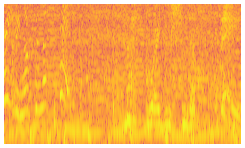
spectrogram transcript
Leaving us in the pit. That's where you should have stayed.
